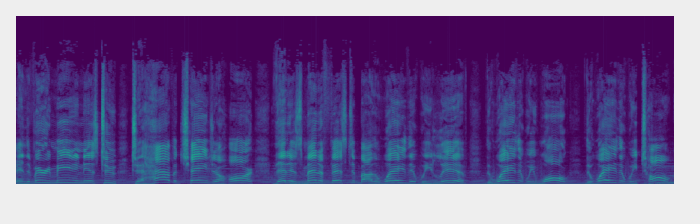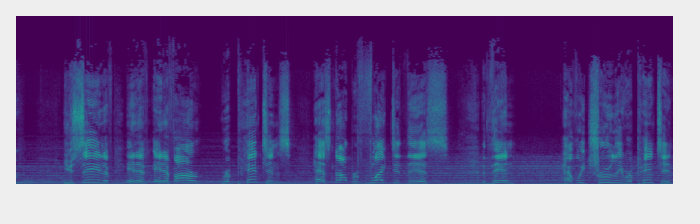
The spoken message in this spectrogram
And the very meaning is to, to have a change of heart that is manifested by the way that we live, the way that we walk, the way that we talk. You see, and if, and if, and if our repentance has not reflected this, then have we truly repented?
